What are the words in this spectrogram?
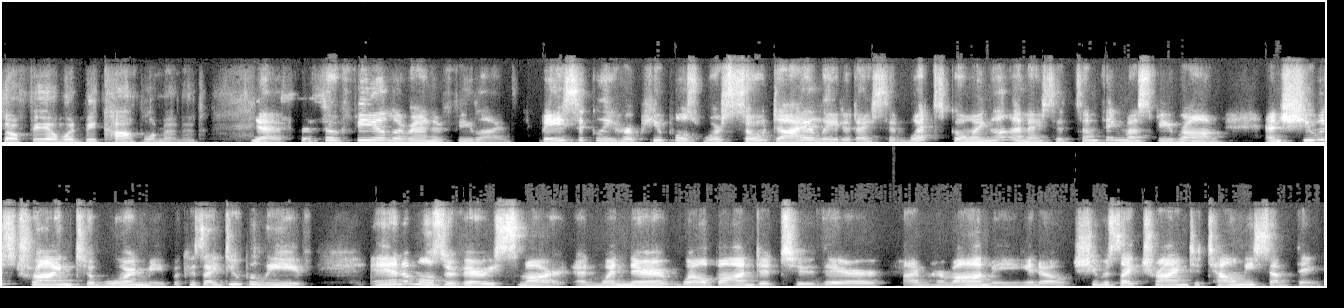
Sophia would be complimented. Yes, the Sophia Loren of felines basically her pupils were so dilated. I said, What's going on? I said, Something must be wrong. And she was trying to warn me because I do believe animals are very smart. And when they're well bonded to their, I'm her mommy, you know, she was like trying to tell me something.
